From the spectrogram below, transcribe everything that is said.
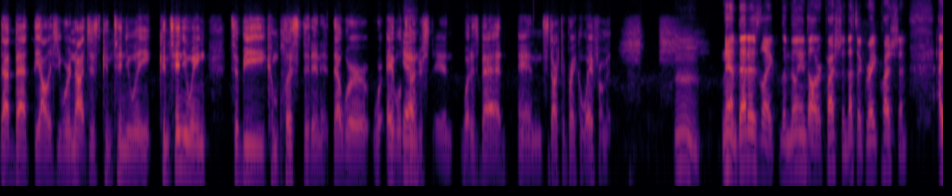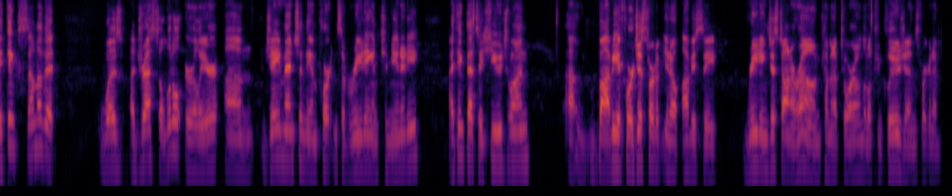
that bad theology we're not just continually continuing to be complicit in it that we're we're able Yeah. to understand what is bad and start to break away from it Mm, man, that is like the million dollar question. That's a great question. I think some of it was addressed a little earlier. Um, Jay mentioned the importance of reading and community. I think that's a huge one. Uh, Bobby, if we're just sort of, you know, obviously reading just on our own, coming up to our own little conclusions, we're going to,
